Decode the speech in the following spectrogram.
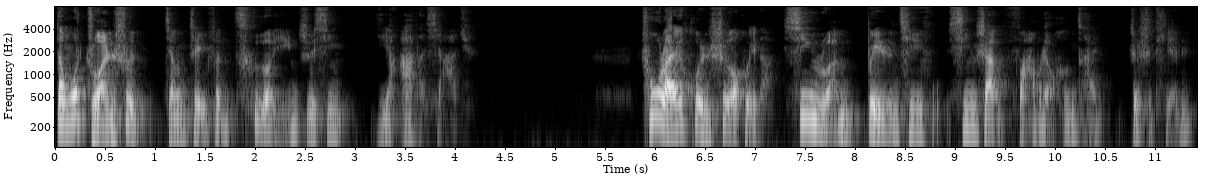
但我转瞬将这份恻隐之心压了下去。出来混社会的心软被人欺负，心善发不了横财，这是铁律。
